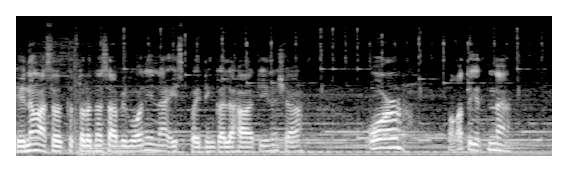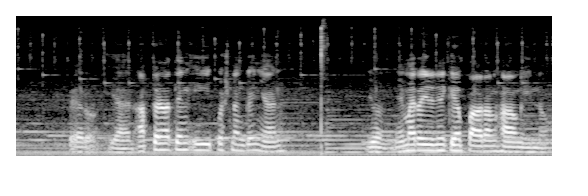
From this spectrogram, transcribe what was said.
yun na nga, so, katulad na sabi ko kanina, is pwedeng kalahati na siya, or, pakatuyot na. Pero, yan. After natin i-push ng ganyan, yun, may maririnig kayong parang hangin, no?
